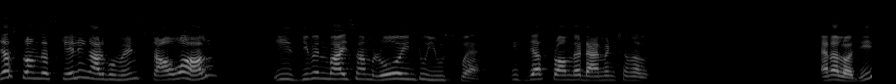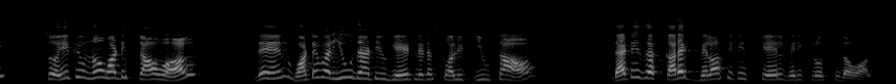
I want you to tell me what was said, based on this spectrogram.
just from the scaling arguments tau wall is given by some rho into u square it is just from the dimensional analogy. So if you know what is tau wall then whatever u that you get let us call it u tau that is a correct velocity scale very close to the wall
